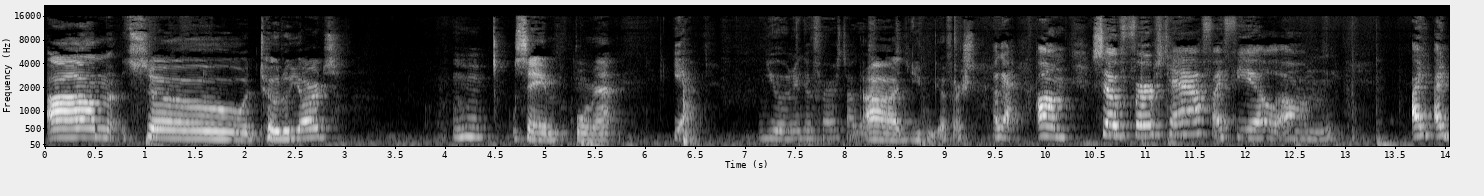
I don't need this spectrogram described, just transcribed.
Um. So total yards, hmm same format. Yeah. You want to go first? I'll go Uh, you can go first. Okay. Um. So first half, I feel um, I I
